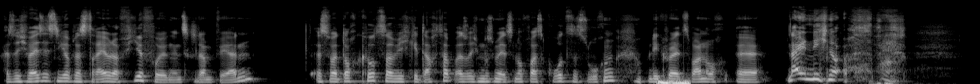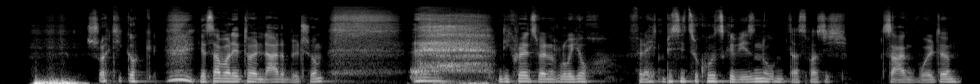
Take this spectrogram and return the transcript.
Also ich weiß jetzt nicht, ob das drei oder vier Folgen insgesamt werden. Es war doch kürzer, wie ich gedacht habe. Also ich muss mir jetzt noch was Kurzes suchen. Und die Credits waren auch. Äh, nein, nicht nur. Oh, Entschuldigung. Jetzt haben wir den tollen Ladebildschirm. Äh, die Credits wären, glaube ich, auch vielleicht ein bisschen zu kurz gewesen, um das, was ich sagen wollte.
